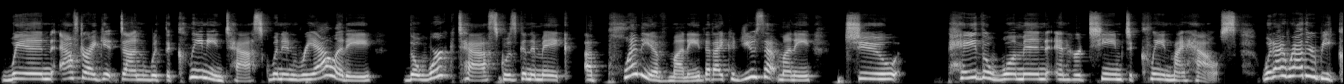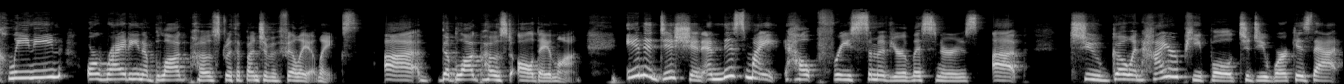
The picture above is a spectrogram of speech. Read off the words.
when after I get done with the cleaning task, when in reality, the work task was going to make a plenty of money that I could use that money to pay the woman and her team to clean my house? Would I rather be cleaning or writing a blog post with a bunch of affiliate links? Uh, the blog post all day long. In addition, and this might help free some of your listeners up to go and hire people to do work, is that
